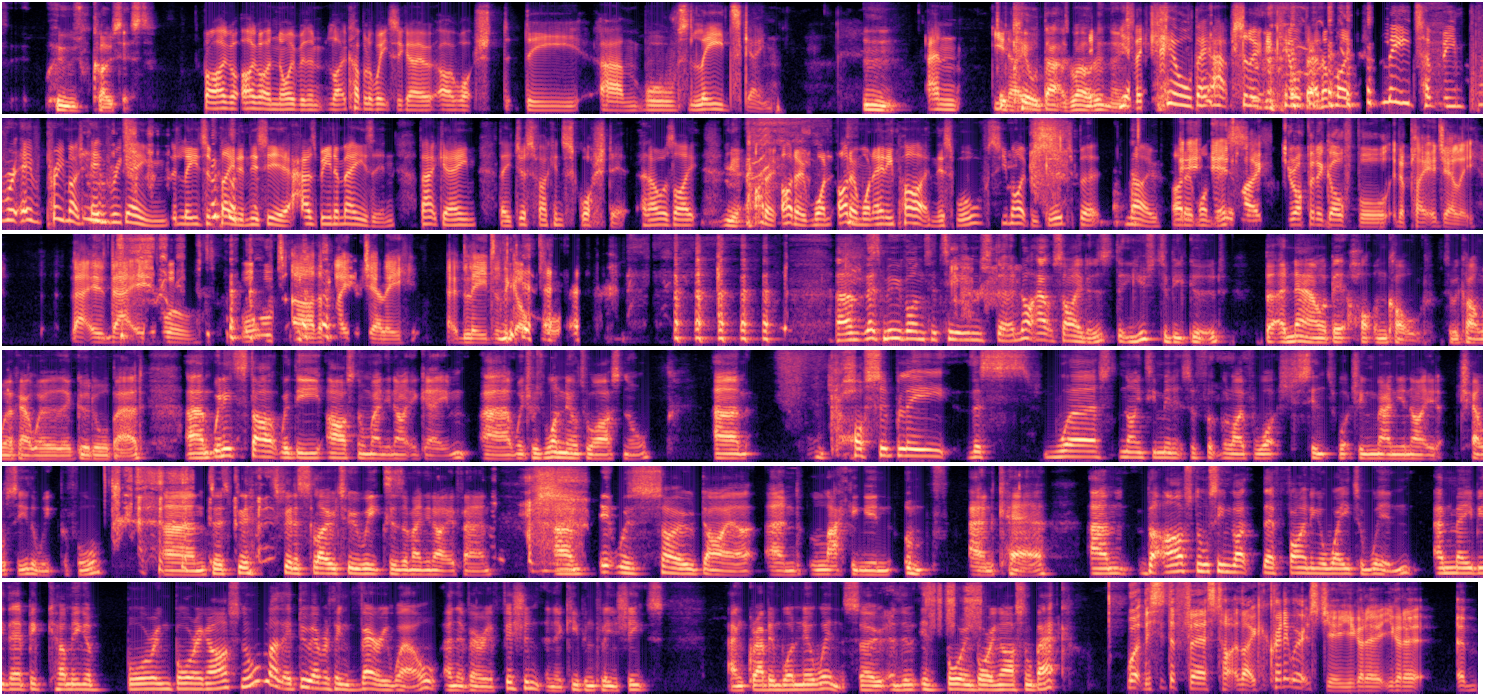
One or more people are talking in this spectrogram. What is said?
who's closest. But I got I got annoyed with them. Like a couple of weeks ago, I watched the um, Wolves Leeds game, Mm. and you They know, killed that as well, didn't they? yeah, they killed. They absolutely killed that. And I'm like, Leeds have been pre- pretty much every game that Leeds have played in this year has been amazing. That game, they just fucking squashed it, and I was like, yeah. I don't, I don't want, I don't want any part in this. Wolves, you might be good, but no, I don't want It- this. It's like dropping a golf ball in a plate of jelly. That is that is Wolves. Wolves are the plate of jelly, and Leeds are the golf ball. um, let's move on to teams that are not outsiders that used to be good but are now a bit hot and cold. So we can't work out whether they're good or bad. Um, we need to start with the Arsenal Man United game, uh, which was 1 0 to Arsenal. Um, possibly the worst 90 minutes of football I've watched since watching Man United Chelsea the week before. Um, so it's been, it's been a slow two weeks as a Man United fan. Um, it was so dire and lacking in oomph and care. Um, but Arsenal seem like they're finding a way to win, and maybe they're becoming a boring, boring Arsenal. Like they do everything very well, and they're very efficient, and they're keeping clean sheets and grabbing one 0 wins. So uh, is boring, boring Arsenal back? Well, this is the first time. Like credit where it's due. You got to you got to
